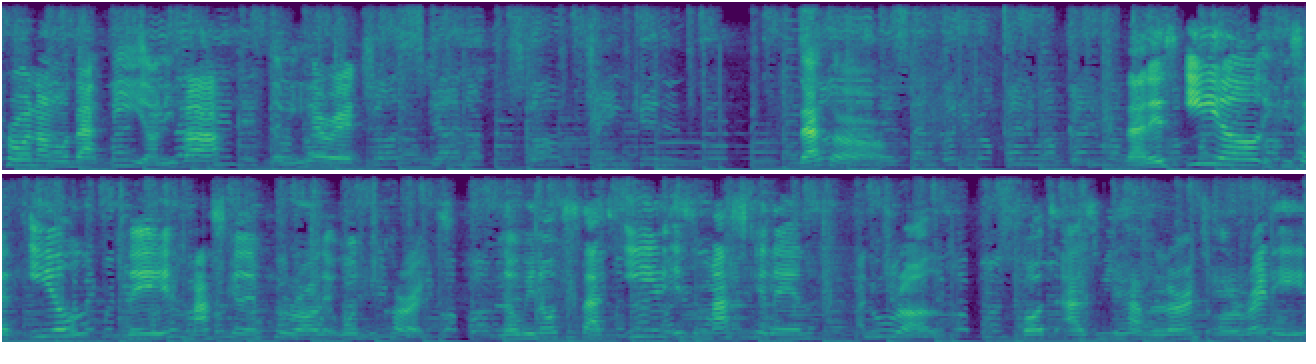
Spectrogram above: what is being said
pronoun would that be? On y va? Let me hear it. D'accord. That is eel. If you said eel, they, masculine plural, it would be correct. Now we notice that eel is masculine plural. But as we have learned already,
